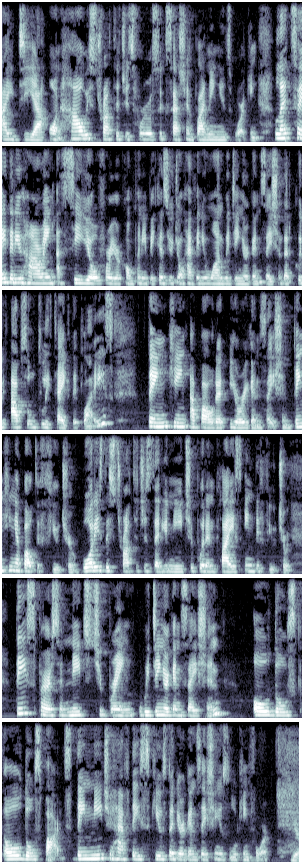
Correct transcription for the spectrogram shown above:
idea on how strategies for your succession planning is working. Let's say that you're hiring a CEO for your company because you don't have anyone within your organization that could absolutely take the place. Thinking about it, your organization, thinking about the future. What is the strategies that you need to put in place in the future? This person needs to bring within organization all those all those parts they need to have the skills that the organization is looking for yeah.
